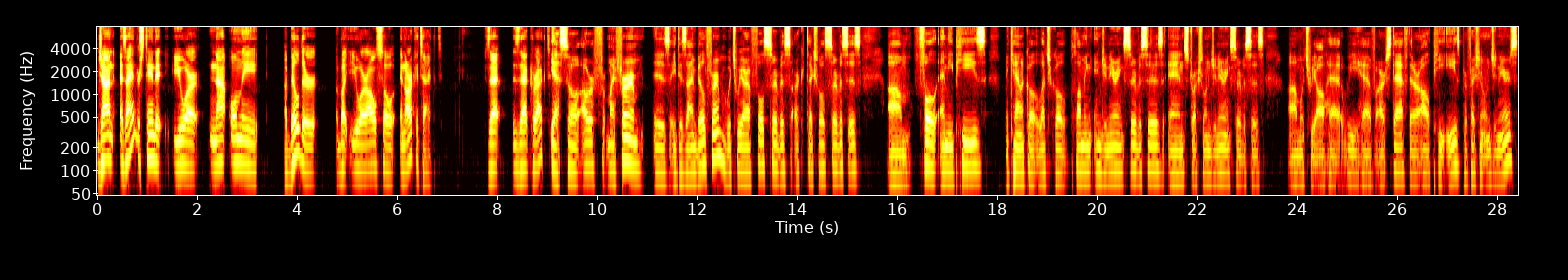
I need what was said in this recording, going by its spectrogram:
John, as I understand it, you are not only a builder, but you are also an architect. Is that is that correct? Yes. So our my firm is a design build firm, which we are a full service architectural services, um, full MEPs, mechanical, electrical, plumbing, engineering services, and structural engineering services, um, which we all have. We have our staff that are all PEs, professional engineers.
